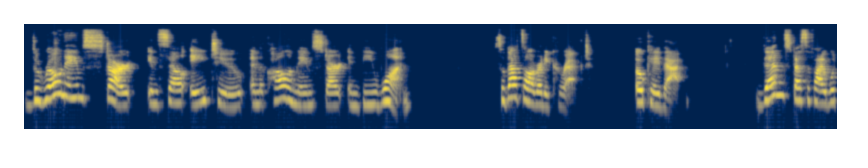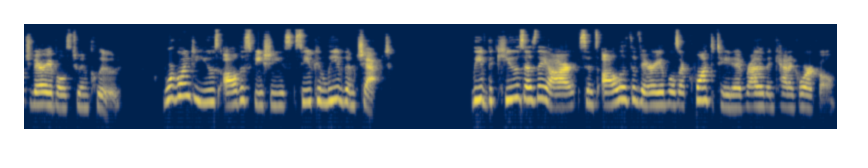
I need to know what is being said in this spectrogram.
The row names start in cell A2 and the column names start in B1. So that's already correct. Okay that. Then specify which variables to include. We're going to use all the species, so you can leave them checked. Leave the Q's as they are, since all of the variables are quantitative rather than categorical.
